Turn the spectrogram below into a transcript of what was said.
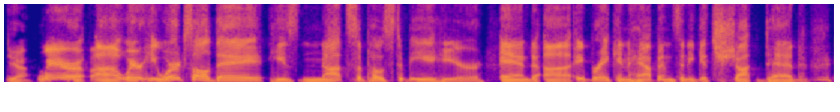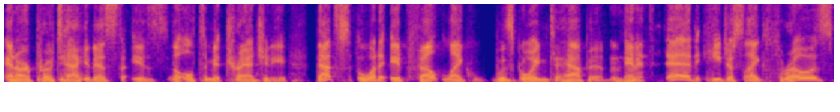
Yeah. where uh, where he works all day. He's not supposed to be here, and uh, a break-in happens, and he gets shot dead. And our protagonist is the ultimate tragedy. That's what it felt like was going to happen, Mhm. and instead he just like throws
